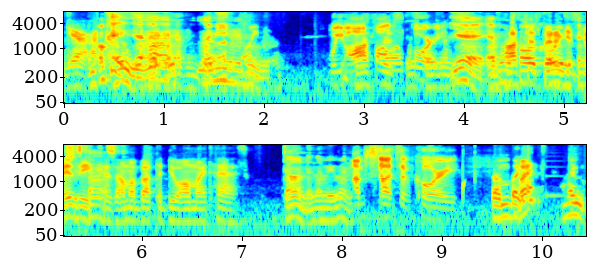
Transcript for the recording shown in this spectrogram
Yeah. Okay, I know, yeah, right? uh, I mean- it. telling you. We all Imposters follow just Corey. Yeah, everyone follow imposters better Corey get finish busy because. I'm about to do all my tasks. Done, and then we win. I'm sus of Corey. Somebody, What? I'm,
